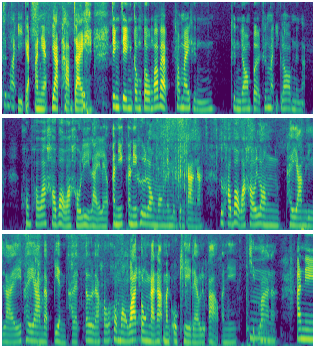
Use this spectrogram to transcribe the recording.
ขึ้นมาอีกอะอันเนี้ยอยากถามใจ จริง ๆ ตรงๆว่าแบบทำไมถึงถึงยอมเปิดขึ้นมาอีกรอบนึงอะคงเพราะว่าเขาบอกว่าเขา rewrite แล้ว อันนี้อันนี้คือลองมองในมุมเป็นกลางนะ คือเขาบอกว่าเขาลองพยายาม rewrite พยายามแบบเปลี่ยน character แล้วเขาก็คงมองว่าตรงนั้นอะมันโอเคแล้วหรือเปล่า อันนี้คิดว่านะ อันนี้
